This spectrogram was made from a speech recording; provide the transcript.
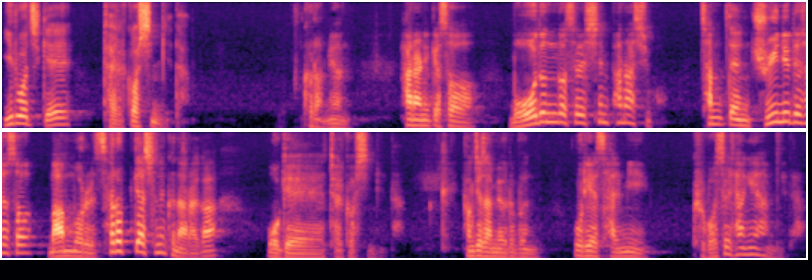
이루어지게 될 것입니다. 그러면 하나님께서 모든 것을 심판하시고 참된 주인이 되셔서 만물을 새롭게 하시는 그 나라가 오게 될 것입니다. 형제자매 여러분, 우리의 삶이 그곳을 향해야 합니다.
